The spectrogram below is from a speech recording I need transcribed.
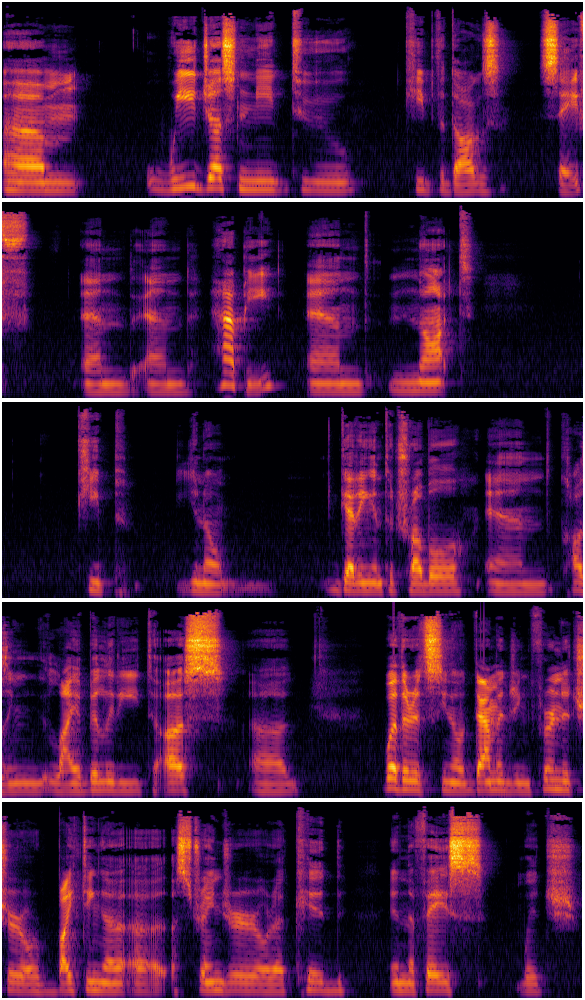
Um, we just need to keep the dogs safe and and happy and not keep you know getting into trouble and causing liability to us uh, whether it's you know damaging furniture or biting a, a, stranger or a kid in the face which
